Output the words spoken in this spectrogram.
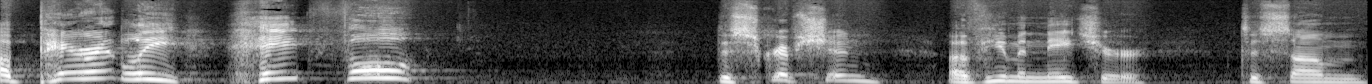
apparently hateful description of human nature to some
